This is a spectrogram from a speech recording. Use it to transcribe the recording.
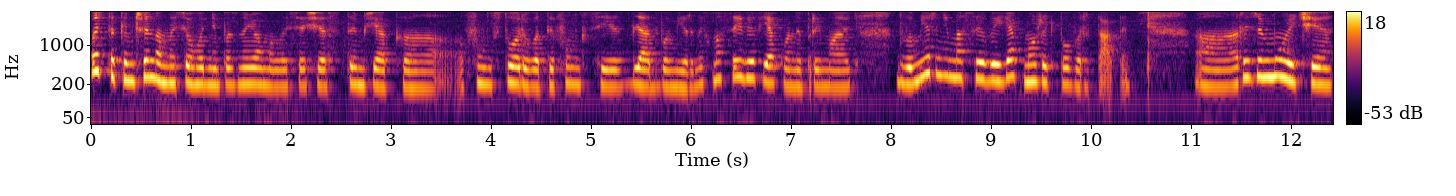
Ось таким чином ми сьогодні познайомилися ще з тим, як е, створювати функції для двомірних масивів, як вони приймають двомірні масиви, як можуть повертати. Резюмуючи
